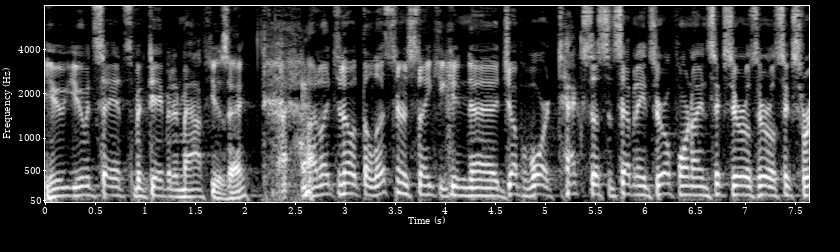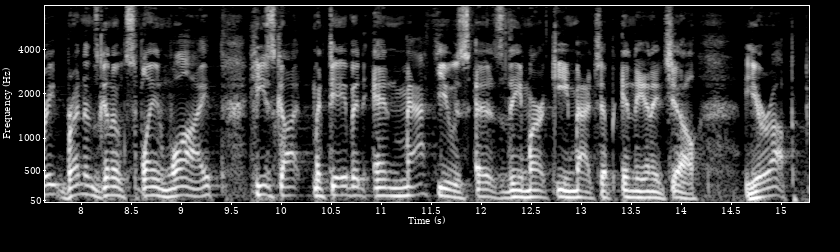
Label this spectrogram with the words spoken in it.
You you would say it's McDavid and Matthews, eh? I'd like to know what the listeners think. You can uh, jump aboard. Text us at 780-496-0063. Brendan's going to explain why he's got McDavid and Matthews as the marquee matchup in the NHL. You're up.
